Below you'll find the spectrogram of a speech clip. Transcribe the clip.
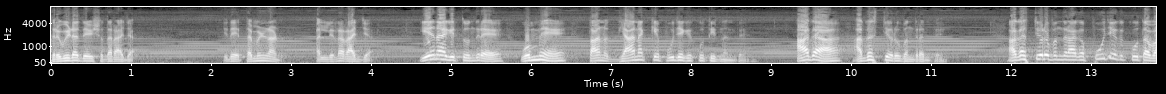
ದ್ರವಿಡ ದೇಶದ ರಾಜ. ಇದೆ ತಮಿಳುನಾಡು, ಅಲ್ಲಿನ ರಾಜ್ಯ. ಏನಾಗಿತ್ತು ಅಂದರೆ ಒಮ್ಮೆ ತಾನು ಧ್ಯಾನಕ್ಕೆ ಪೂಜೆಗೆ ಕೂತಿದ್ನಂತೆ. ಆಗ ಅಗಸ್ತ್ಯರು ಬಂದ್ರಂತೆ. ಅಗಸ್ತ್ಯರು ಬಂದ್ರಾಗ ಪೂಜೆಗೆ ಕೂತವ,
